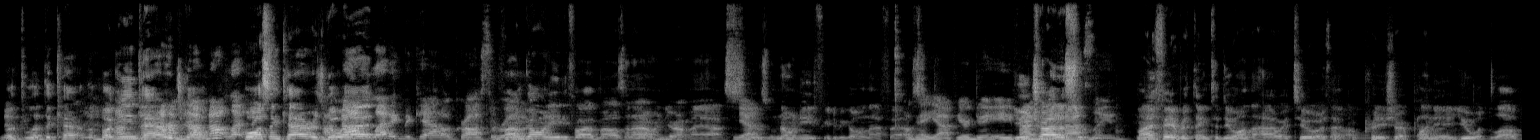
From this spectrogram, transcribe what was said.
No. Let, let the car, the buggy I'm and not- carriage I'm, go. I'm not letting. Horse and carriage, I'm go not ahead. letting the cattle cross the if road. I'm going 85 miles an hour and you're at my ass, Yeah. there's no need for you to be going that fast. Okay, yeah, if you're doing 85 You try to fast lane, My favorite thing to do on the highway too is that Oh I'm pretty oh sure plenty God. of you would love,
